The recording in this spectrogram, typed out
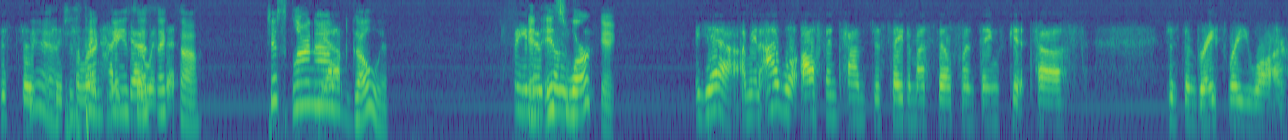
Just to, yeah, just just to learn how to go as with they it. come. Just learn how Yep. to go with it. So, you know, And it's so- working. Yeah, I mean, I will oftentimes just say to myself when things get tough, just embrace where you are.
